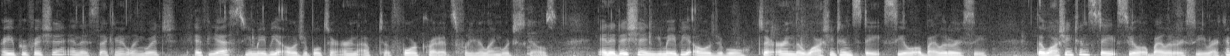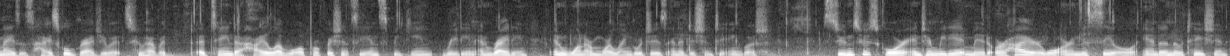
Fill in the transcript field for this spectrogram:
Are you proficient in a second language? If yes, you may be eligible to earn up to four credits for your language skills. In addition, you may be eligible to earn the Washington State Seal of Biliteracy. The Washington State Seal of Biliteracy recognizes high school graduates who have a- attained a high level of proficiency in speaking, reading, and writing in one or more languages in addition to English. Students who score intermediate, mid, or higher will earn the seal, and a notation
